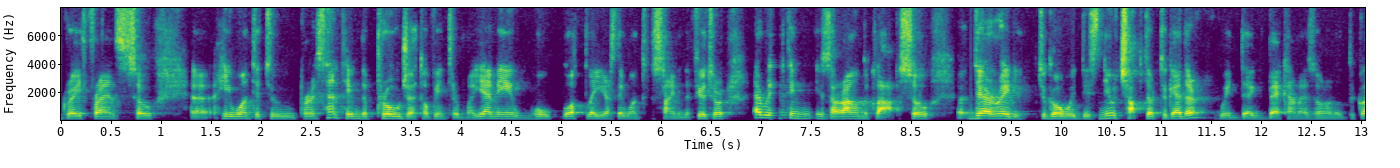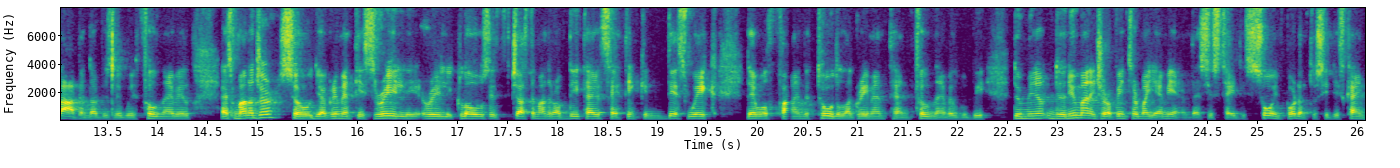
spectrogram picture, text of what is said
great friends. So uh, he wanted to present him the project of Inter Miami, who, what players they want to sign in the future. Everything is around the club. So uh, they are ready to go with this new chapter together with David Beckham as owner of the club and obviously with Phil Neville as manager. So the agreement is really, really close. It's just a matter of details. I think in this week they will find total agreement, and Phil Neville will be the, the new manager of Inter Miami. And as you said, it's so important to see this kind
